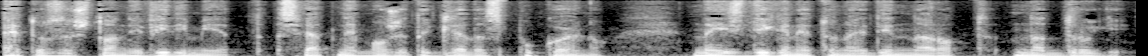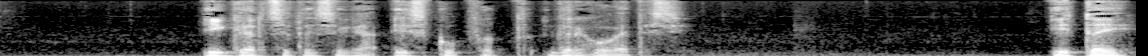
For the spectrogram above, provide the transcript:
Ето защо невидимият свят не може да гледа спокойно на издигането на един народ над други. И гърците сега изкупват греховете си. И тъй,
